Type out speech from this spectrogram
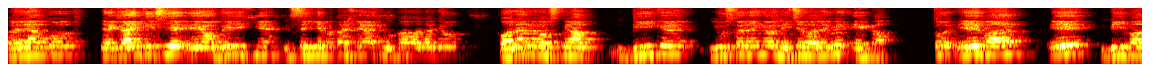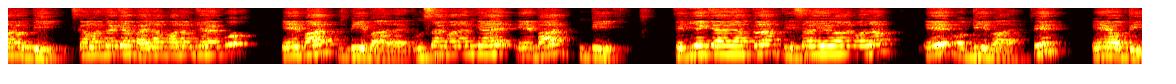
पहले आपको एक लाइन खींचिए ए और बी लिखिए। इससे ये पता चलेगा कि ऊपर वाला जो कॉलम है, उसमें आप बी के यूज़ करेंगे और नीचे वाले में ए का। तो ए बार ए बी बार और बी इसका मतलब क्या? पहला कॉलम जो है वो ए बार बी बार है। दूसरा कॉलम क्या है? ए बार बी फिर ये क्या है आपका? तीसरा ये वाला कॉलम ए और बी बार फिर ए और बी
